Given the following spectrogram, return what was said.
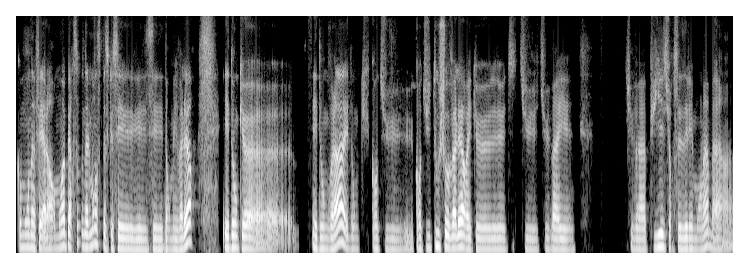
comment on a fait? Alors, moi, personnellement, c'est parce que c'est dans mes valeurs. Et donc. Euh, et donc voilà, et donc quand tu, quand tu touches aux valeurs et que tu, tu vas tu vas appuyer sur ces éléments-là, bah,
